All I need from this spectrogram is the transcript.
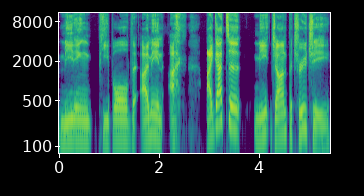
meeting people that I mean I I got to meet John Petrucci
